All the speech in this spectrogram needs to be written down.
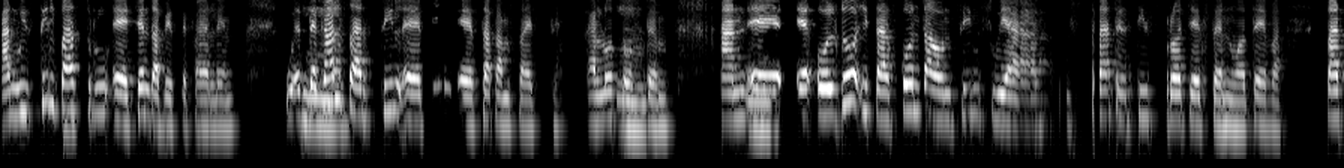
and we still pass through uh, gender-based violence. The girls Mm. are still uh, being uh, circumcised, a lot of Mm. them. And Mm. uh, uh, although it has gone down since we have started these projects and whatever, but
